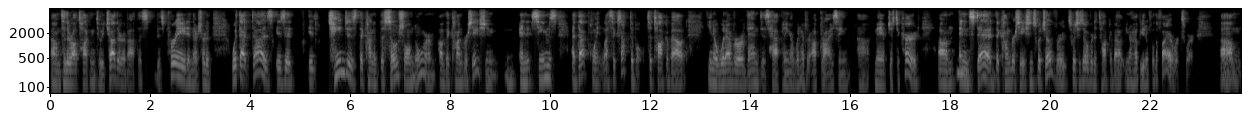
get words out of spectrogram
Um, so they're all talking to each other about this this parade, and they're sort of what that does is it it changes the kind of the social norm of the conversation, and it seems at that point less acceptable to talk about you know whatever event is happening or whatever uprising uh, may have just occurred um, mm-hmm. and instead the conversation switch over switches over to talk about you know how beautiful the fireworks were um,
